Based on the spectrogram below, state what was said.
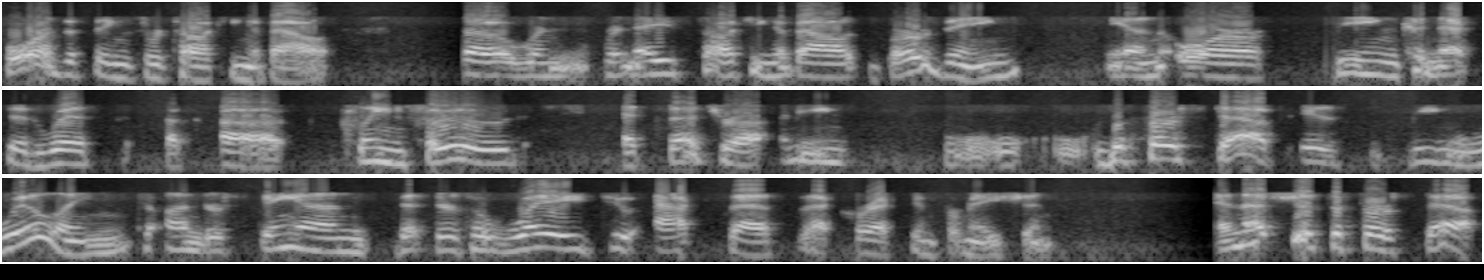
for the things we're talking about. So when Renee's talking about birthing and or being connected with a, a clean food, etc., I mean, the first step is being willing to understand that there's a way to access that correct information. And that's just the first step.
